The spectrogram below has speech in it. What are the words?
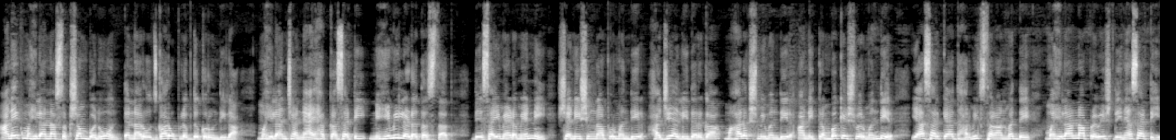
अनेक महिलांना सक्षम बनवून त्यांना रोजगार उपलब्ध करून दिला. महिलांच्या न्याय हक्कासाठी नेहमी लढत असतात. देसाई मॅडम यांनी शनी शिंगणापूर मंदिर हाजी अली दर्गा महालक्ष्मी मंदिर आणि त्र्यंबकेश्वर मंदिर यासारख्या धार्मिक स्थळांमध्ये महिलांना प्रवेश देण्यासाठी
